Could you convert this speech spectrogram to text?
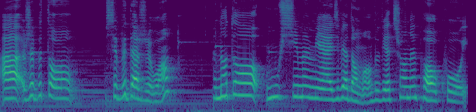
A żeby to się wydarzyło, no to musimy mieć, wiadomo, wywietrzony pokój,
